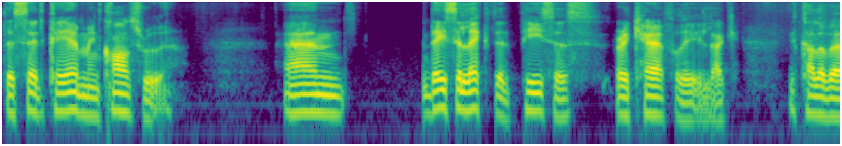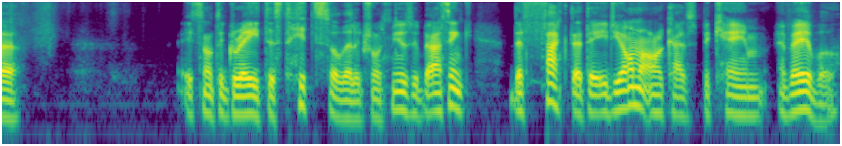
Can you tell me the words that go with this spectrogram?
the ZKM in Karlsruhe. And they selected pieces very carefully, like it's kind of a it's not the greatest hits of electronic music, but I think the fact that the IDEAMA archives became available,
